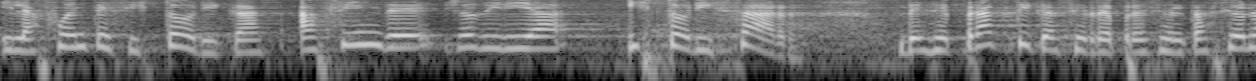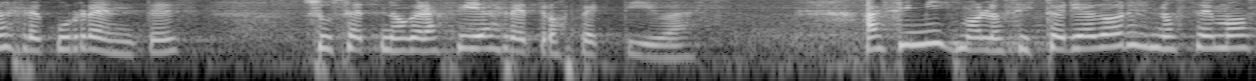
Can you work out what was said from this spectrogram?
y las fuentes históricas a fin de, yo diría, historizar desde prácticas y representaciones recurrentes sus etnografías retrospectivas. Asimismo, los historiadores nos hemos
